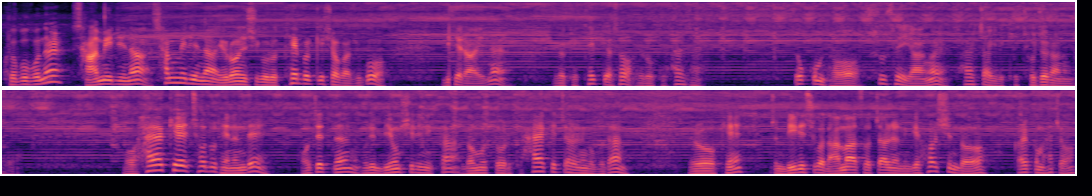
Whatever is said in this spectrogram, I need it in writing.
그 부분을 4mm나 3mm나 이런 식으로 탭을 끼셔 가지고 밑에 라인을 이렇게 탭 껴서 이렇게 살살 조금 더 숱의 양을 살짝 이렇게 조절하는 거예요. 뭐 하얗게 쳐도 되는데 어쨌든 우리 미용실이니까 너무 또 이렇게 하얗게 자르는 것보단 이렇게 좀 미리수가 남아서 자르는 게 훨씬 더 깔끔하죠.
